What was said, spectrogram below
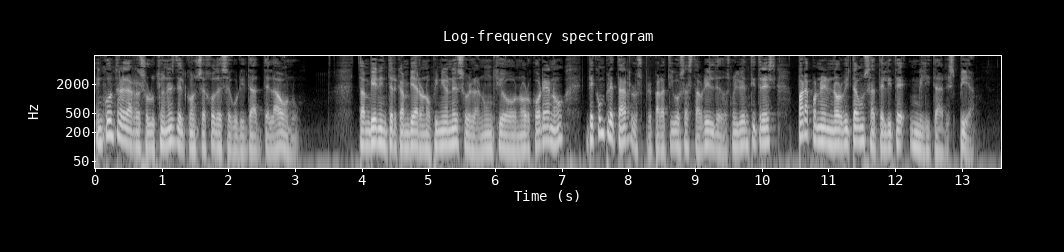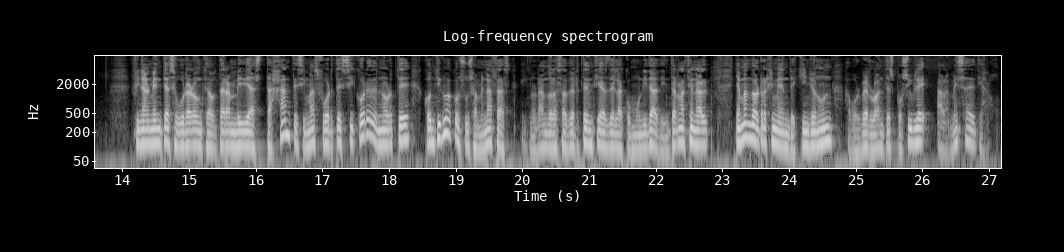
en contra de las resoluciones del Consejo de Seguridad de la ONU. También intercambiaron opiniones sobre el anuncio norcoreano de completar los preparativos hasta abril de 2023 para poner en órbita un satélite militar espía. Finalmente aseguraron que adoptarán medidas tajantes y más fuertes si Corea del Norte continúa con sus amenazas, ignorando las advertencias de la comunidad internacional, llamando al régimen de Kim Jong-un a volver lo antes posible a la mesa de diálogo.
